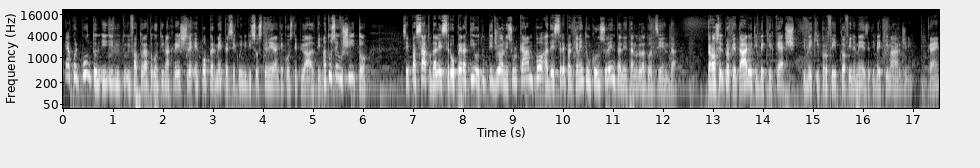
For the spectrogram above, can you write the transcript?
e a quel punto il, il, il fatturato continua a crescere e può permettersi quindi di sostenere anche costi più alti. Ma tu sei uscito, sei passato dall'essere operativo tutti i giorni sul campo ad essere praticamente un consulente all'interno della tua azienda. Però sei il proprietario ti becchi il cash, ti becchi il profitto a fine mese, ti becchi i margini, ok?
